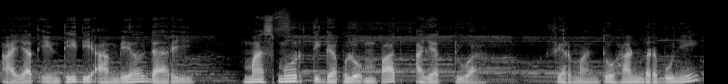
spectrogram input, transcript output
Ayat inti diambil dari Mazmur 34 ayat 2. Firman Tuhan berbunyi,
